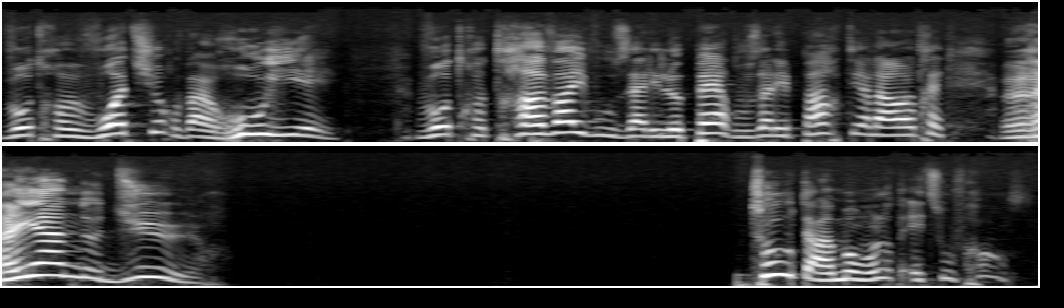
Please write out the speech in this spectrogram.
Votre voiture va rouiller. Votre travail, vous allez le perdre, vous allez partir à la retraite. Rien ne dure tout à un moment ou l'autre est souffrance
